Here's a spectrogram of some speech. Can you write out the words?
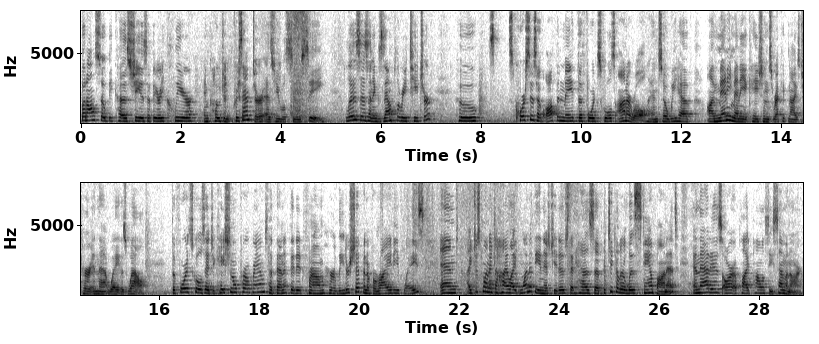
but also because she is a very clear and cogent presenter, as you will soon see. Liz is an exemplary teacher who courses have often made the Ford School's honor roll, and so we have on many, many occasions recognized her in that way as well. The Ford School's educational programs have benefited from her leadership in a variety of ways, and I just wanted to highlight one of the initiatives that has a particular Liz stamp on it, and that is our Applied Policy Seminar.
